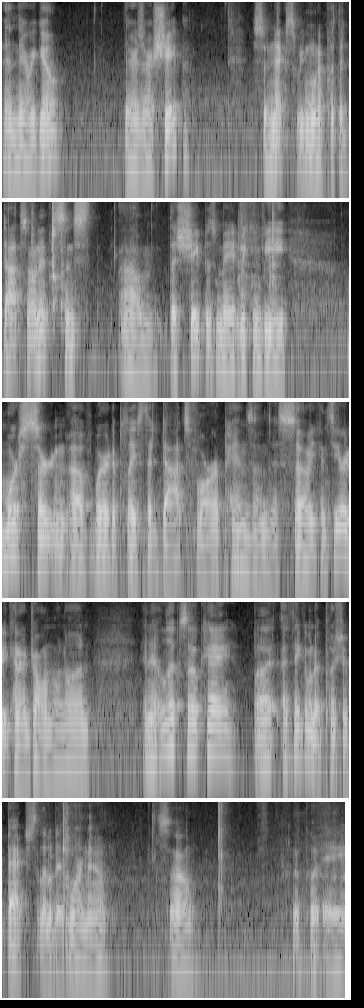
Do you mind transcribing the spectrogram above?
And there we go. There's our shape. So next we want to put the dots on it. Since um, the shape is made, we can be more certain of where to place the dots for our pins on this. So you can see I already kind of drawn one on. And it looks okay, but I think I'm going to push it back just a little bit more now. So I'm going to put a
